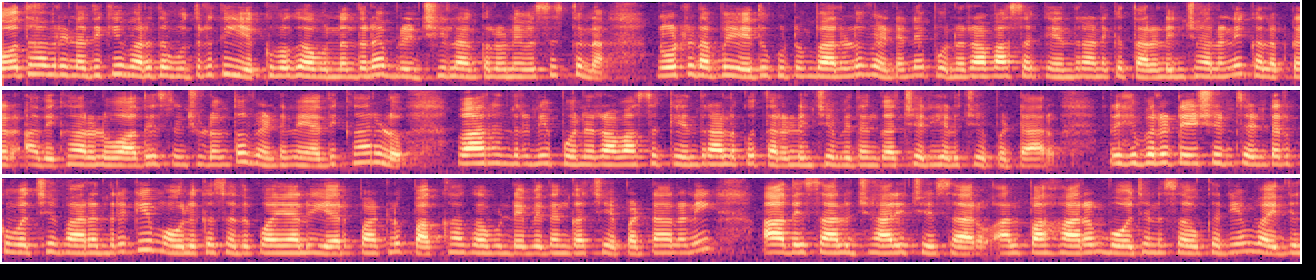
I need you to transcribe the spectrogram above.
గోదావరి నదికి వరద ఉధృతి ఎక్కువగా ఉన్నందున బ్రిడ్జి లంకలో నివసిస్తున్న నూట డెబ్బై ఐదు కుటుంబాలను వెంటనే పునరావాస కేంద్రానికి తరలించాలని కలెక్టర్ అధికారులు ఆదేశించడంతో వెంటనే అధికారులు వారందరినీ పునరావాస కేంద్రాలకు తరలించే విధంగా చర్యలు చేపట్టారు. రిహబిలిటేషన్ సెంటర్కు వచ్చే వారందరికీ మౌలిక సదుపాయాలు ఏర్పాట్లు పక్కాగా ఉండే విధంగా చేపట్టాలని ఆదేశాలు జారీ చేశారు. అల్పాహారం భోజన సౌకర్యం వైద్య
